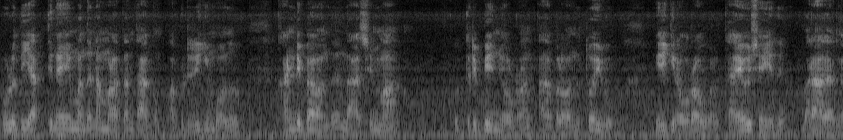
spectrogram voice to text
புழுதி அத்தினையும் வந்து நம்மளை தான் தாக்கும். அப்படி இருக்கும்போது கண்டிப்பாக வந்து இந்த அசிமா திருப்பியும் சொல்கிறேன் அதே போல் வந்து தொய்வு இருக்கிற உறவுகள் தயவு செய்து வராதாங்க.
